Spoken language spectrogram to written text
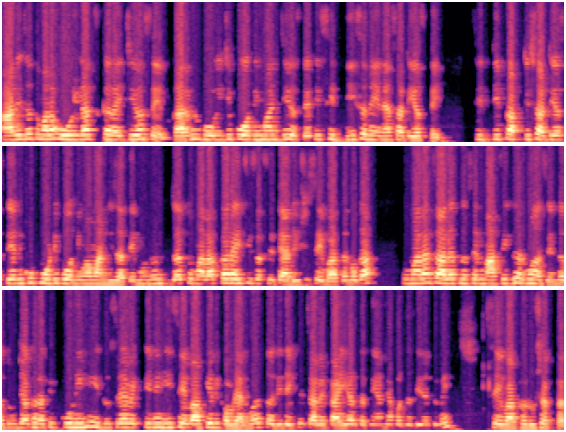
आणि जर तुम्हाला होळीलाच करायची असेल कारण होळीची पौर्णिमा जी असते ती सिद्धीस नेण्यासाठी असते. सिद्धी प्राप्तीसाठी असते आणि खूप मोठी पौर्णिमा मानली जाते. म्हणून जर तुम्हाला करायचीच असेल त्या दिवशी सेवा तर बघा तुम्हाला चालत नसेल मासिक धर्म असेल तर तुमच्या घरातील कुणीही दुसऱ्या व्यक्तीने ही सेवा केली कवड्यांवर तरी देखील चालेल. काही हरकत नाही. अशा पद्धतीने तुम्ही सेवा करू शकतात.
